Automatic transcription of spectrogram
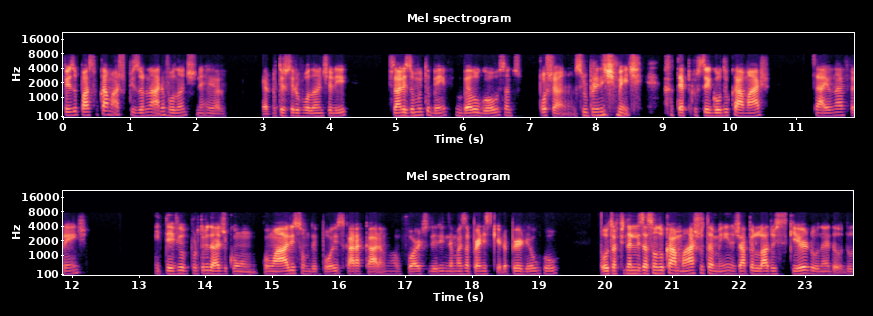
fez o passe pro Camacho, pisou na área, volante, né? Era, era, o terceiro volante ali. Finalizou muito bem, um belo gol. O Santos, poxa, surpreendentemente, até pro ser gol do Camacho, saiu na frente e teve oportunidade com, com o Alisson depois, cara a cara, o forte dele, ainda mais na perna esquerda, perdeu o gol. Outra finalização do Camacho também, já pelo lado esquerdo, né, do, do,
